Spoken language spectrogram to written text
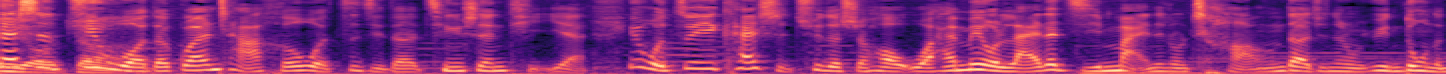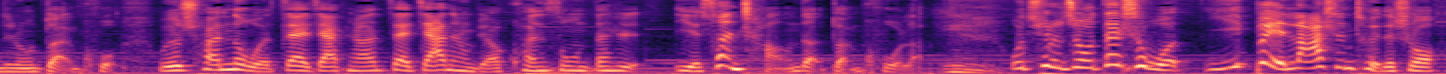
但是据我的观察和我自己的亲身体验，因为我最一开始去的时候，我还没有来得及买那种长的，就那种运动的那种短裤，我就穿的我在家平常在家那种比较宽松，但是也算长的短裤了。嗯，我去了之后，但是我一被拉伸腿的时候，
